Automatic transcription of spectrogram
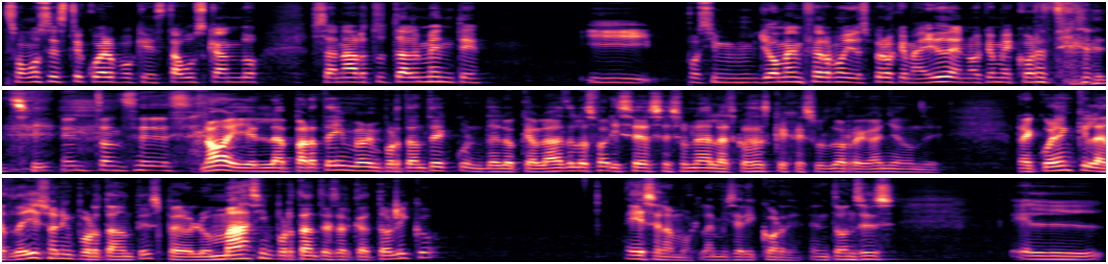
somos este cuerpo que está buscando sanar totalmente y pues si yo me enfermo yo espero que me ayuden, no que me corten. Entonces... No, y la parte importante de lo que hablabas de los fariseos es una de las cosas que Jesús lo regaña, donde recuerden que las leyes son importantes, pero lo más importante de ser católico es el amor, la misericordia. Entonces, el,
